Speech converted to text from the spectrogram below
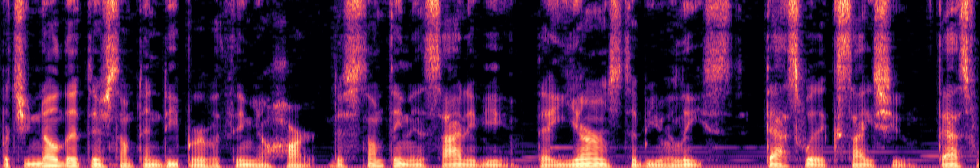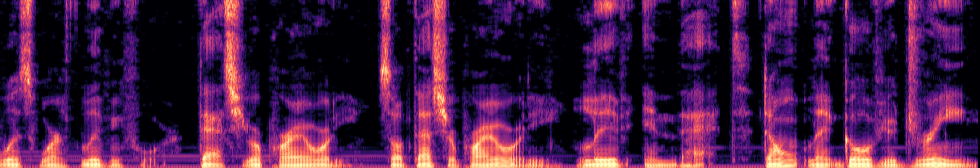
But you know that there's something deeper within your heart. There's something inside of you that yearns to be released. That's what excites you. That's what's worth living for. That's your priority. So if that's your priority, live in that. Don't let go of your dream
